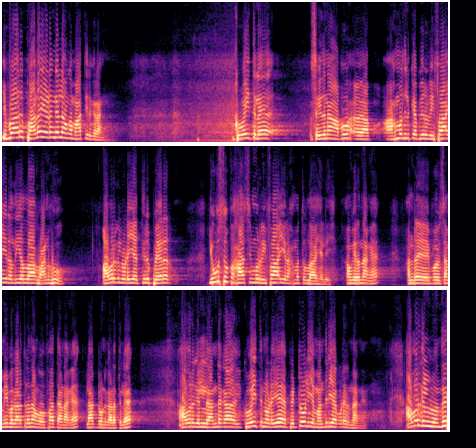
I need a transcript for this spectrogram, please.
இவ்வாறு பல இடங்களில் அவங்க மாற்றிருக்கிறாங்க குவைத்தில் செய்தனா அபு அஹமதுல் கபீர் ரிஃபாயிர் அலி அல்லாஹ் அன்ஹூ அவர்களுடைய திருப்பேரர் யூசுப் ஹாசிமுர் ரிஃபாயி ரஹமத்துல்லாஹி அலி அவங்க இருந்தாங்க. அன்றைய இப்போ சமீப காலத்தில் தான் அவங்க ஒஃபாத் ஆனாங்க. லாக்டவுன் காலத்தில். அவர்கள் அந்த கா குவைத்தினுடைய பெட்ரோலிய மந்திரியாக கூட இருந்தாங்க. அவர்கள் வந்து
